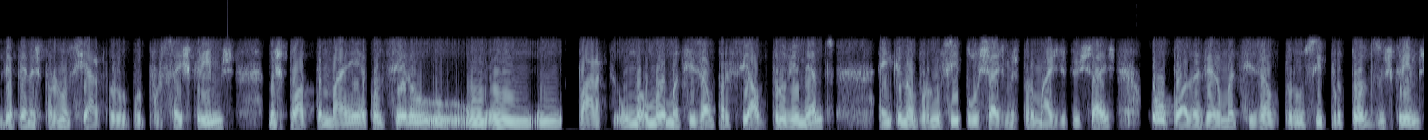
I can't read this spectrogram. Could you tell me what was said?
de apenas pronunciar por, por, por, seis crimes, mas pode também acontecer um, um, um parte, uma, uma, decisão parcial de provimento, em que não pronuncie pelos seis, mas por mais do que os seis, ou pode haver uma decisão que pronuncie por todos os crimes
